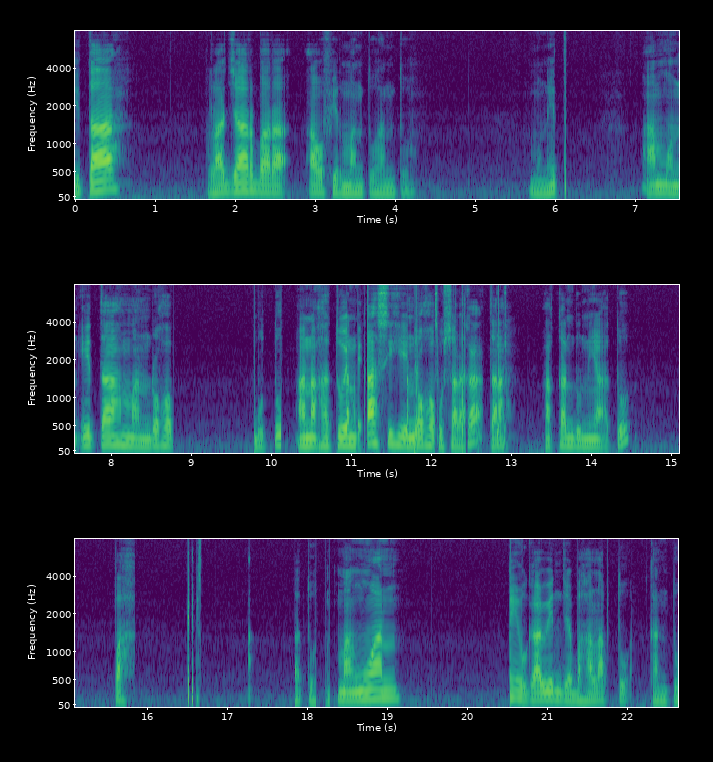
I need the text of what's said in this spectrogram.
ita belajar bara au firman Tuhan tu. Amun ita, amun ita mandoho butuh anak hatu yang kasih yang roho pusaraka tak akan dunia tu pah tu manguan ini gawin je bahalap tu kan tu.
